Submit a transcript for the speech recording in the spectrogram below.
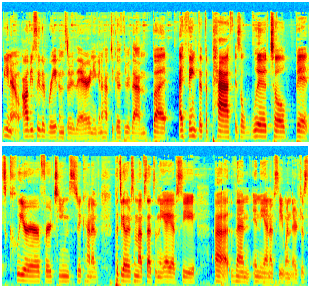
you know, obviously the Ravens are there and you're going to have to go through them, but I think that the path is a little bit clearer for teams to kind of put together some upsets in the AFC uh, than in the NFC when they're just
